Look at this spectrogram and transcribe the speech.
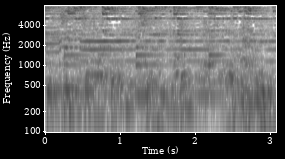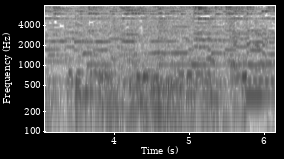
tượng trưng cho cõi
